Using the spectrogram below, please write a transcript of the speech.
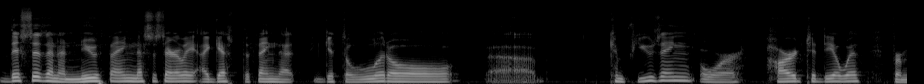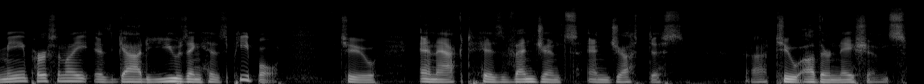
this isn't a new thing necessarily. I guess the thing that gets a little uh, confusing or hard to deal with for me personally is God using his people to enact his vengeance and justice uh, to other nations.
